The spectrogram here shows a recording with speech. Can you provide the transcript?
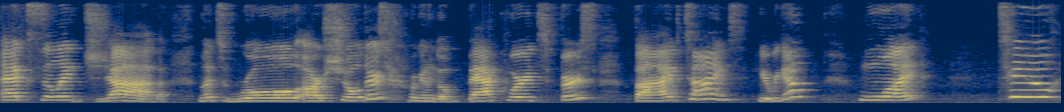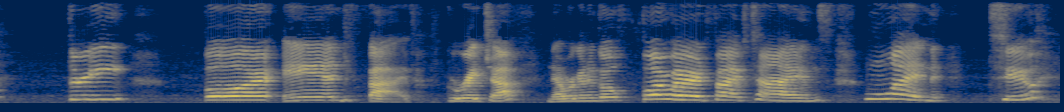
Excellent job. Let's roll our shoulders. We're to go backwards first five times. Here we go. One, two, three, four, and five. Great job. Now we're to go forward five times. One, two, three,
